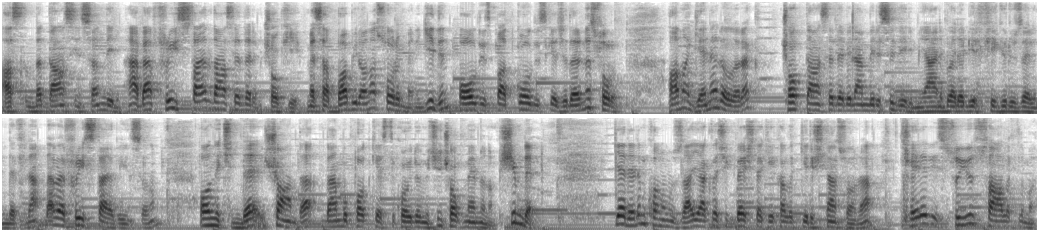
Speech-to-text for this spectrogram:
aslında dans insanı değilim. Ha ben freestyle dans ederim çok iyi. Mesela Babylon'a sorun beni. Gidin Oldies But Goldies gecelerine sorun. Ama genel olarak çok dans edebilen birisi değilim. Yani böyle bir figür üzerinde falan. Ben böyle freestyle bir insanım. Onun için de şu anda ben bu podcast'i koyduğum için çok memnunum. Şimdi Gelelim konumuza. Yaklaşık 5 dakikalık girişten sonra kereviz suyu sağlıklı mı?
